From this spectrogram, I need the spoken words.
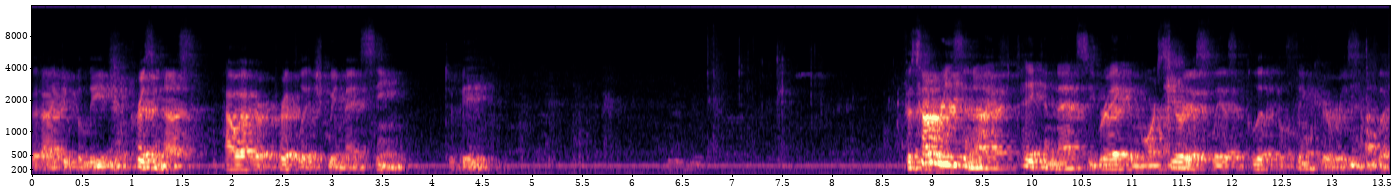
that I do believe imprison us, however privileged we may seem to be. For some reason, I've taken Nancy Reagan more seriously as a political thinker recently.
